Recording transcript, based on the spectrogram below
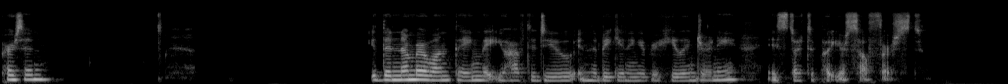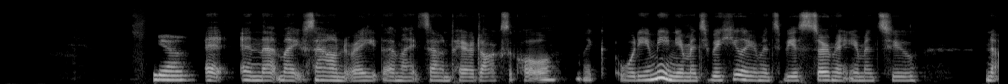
person. The number one thing that you have to do in the beginning of your healing journey is start to put yourself first. Yeah. And, and that might sound right. That might sound paradoxical. Like, what do you mean? You're meant to be a healer. You're meant to be a servant. You're meant to. No,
